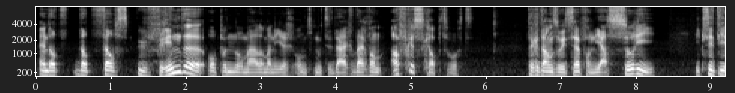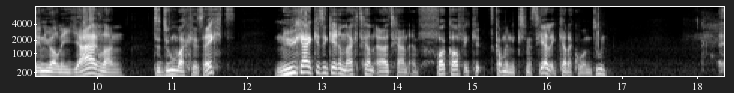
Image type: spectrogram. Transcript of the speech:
En dat, dat zelfs uw vrienden op een normale manier ontmoeten, daar, daarvan afgeschrapt wordt. Dat je dan zoiets hebt van, ja, sorry, ik zit hier nu al een jaar lang te doen wat je zegt. Nu ga ik eens een keer een nacht gaan uitgaan en fuck off, ik, het kan me niks meer schelen, ik ga dat gewoon doen. Eh,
